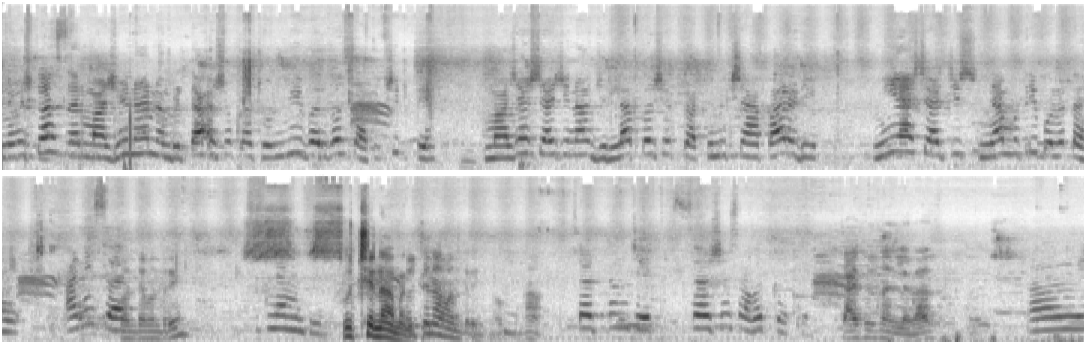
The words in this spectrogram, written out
नमस्कार सर माझे नाव नम्रता अशोक राठोड. मी वर्ग सातवी शिकते. माझ्या शाळेचे नाव जिल्हा परिषद प्राथमिक शाळा पारडी मी या शाळेची सूचनामंत्री बोलत आहे. आणि सर कोणत्या मंत्री? सूचना म्हणते सूचना मंत्री. ओके सर तुमचे सहर्ष स्वागत करते. काय सूचना दिल्या आज? अ, मी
